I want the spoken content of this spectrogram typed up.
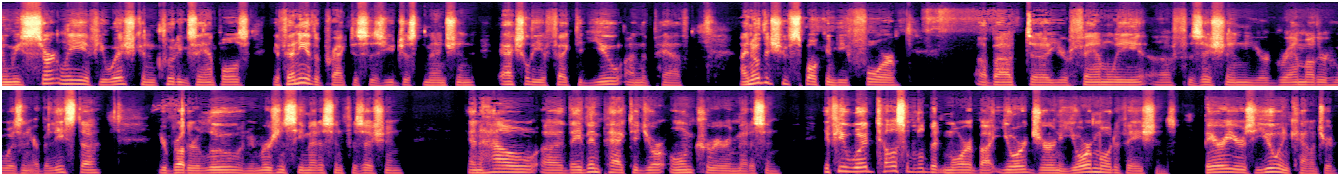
And we certainly, if you wish, can include examples if any of the practices you just mentioned actually affected you on the path. I know that you've spoken before about uh, your family uh, physician, your grandmother who was an herbalista, your brother Lou, an emergency medicine physician, and how uh, they've impacted your own career in medicine. If you would, tell us a little bit more about your journey, your motivations, barriers you encountered,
